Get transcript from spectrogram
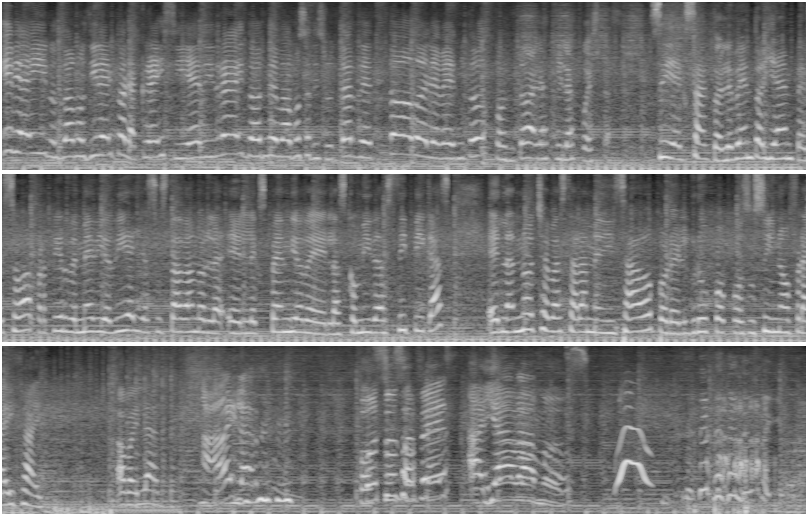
y de ahí nos vamos directo a la Crazy Eddie Drive donde vamos a disfrutar de todo el evento con todas las pilas puestas. Sí, exacto, el evento ya empezó a partir de mediodía, ya se está dando la- el expendio de las comidas típicas. En la noche va a estar amenizado por el grupo posusino Fry High. A bailar. ¡A bailar! Posuso Fest, allá vamos.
